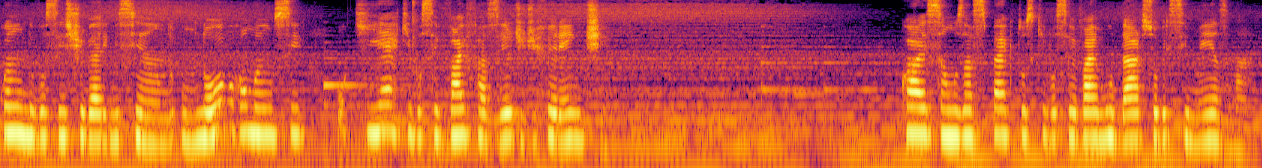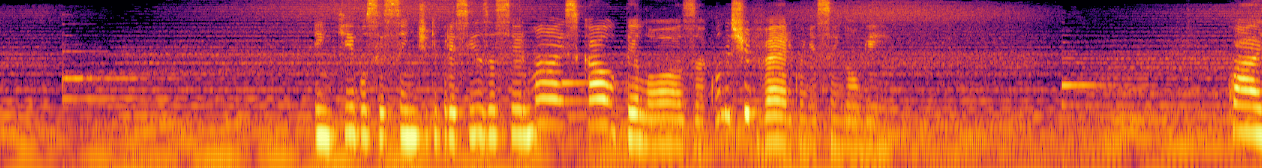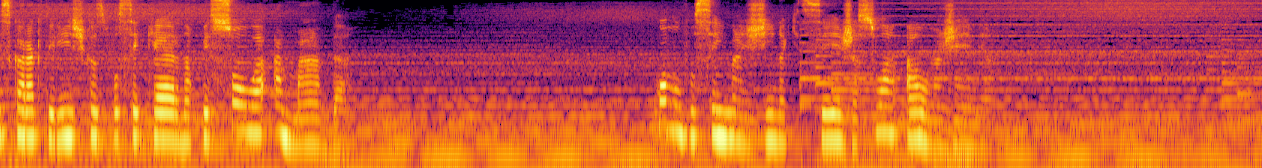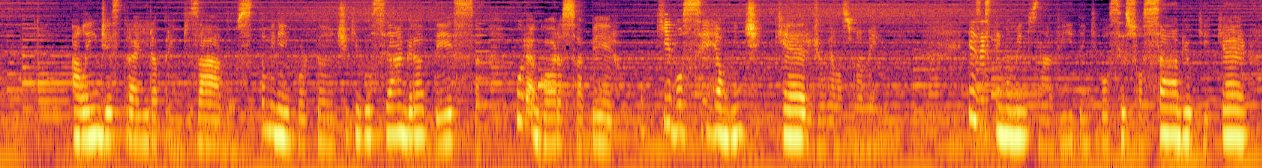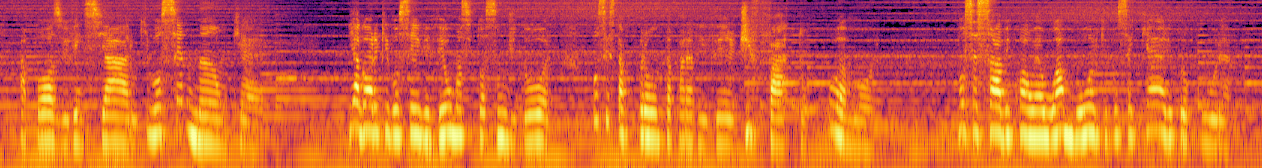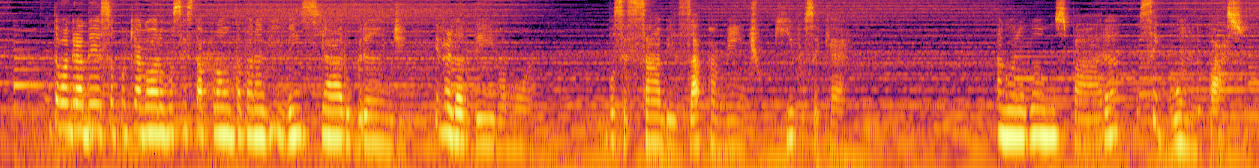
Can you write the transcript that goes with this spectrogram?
Quando você estiver iniciando um novo romance, o que é que você vai fazer de diferente? Quais são os aspectos que você vai mudar sobre si mesma? Em que você sente que precisa ser mais cautelosa quando estiver conhecendo alguém? Quais características você quer na pessoa amada? Como você imagina que seja sua alma gêmea? Além de extrair aprendizados, também é importante que você agradeça por agora saber o que você realmente quer de um relacionamento. Existem momentos na vida em que você só sabe o que quer após vivenciar o que você não quer. E agora que você viveu uma situação de dor, você está pronta para viver de fato o amor. Você sabe qual é o amor que você quer e procura. Então agradeça porque agora você está pronta para vivenciar o grande e verdadeiro amor você sabe exatamente o que você quer. Agora vamos para o segundo passo.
